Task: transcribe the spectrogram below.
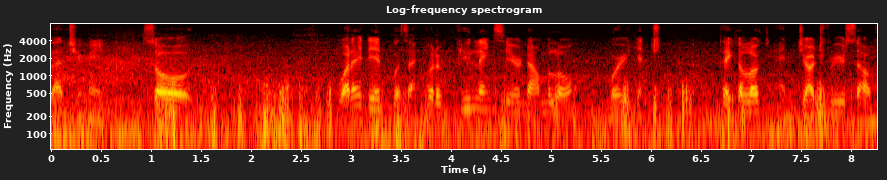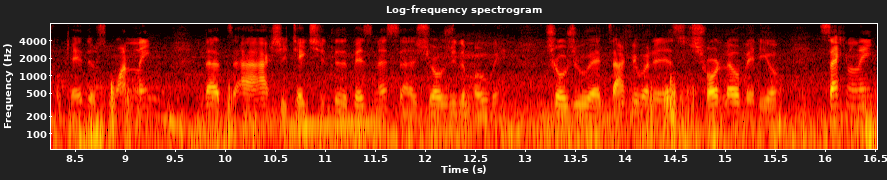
that she made. So what I did was I put a few links here down below where you can take a look and judge for yourself. Okay, there's one link that uh, actually takes you to the business and shows you the movie, shows you exactly what it is, short little video. Second link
